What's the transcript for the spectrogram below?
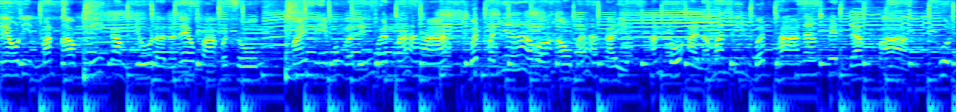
แนวดินมันต่ำนี้กำอยู่และแนวฝากมันสูง ไม้สีมุงและดึงเพิ่นมาหา เบิดปัญญาบ่เอามาไกลอันโตไอ้ละมันดินเบิดทานางเป็นดังฟ้าคุณ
